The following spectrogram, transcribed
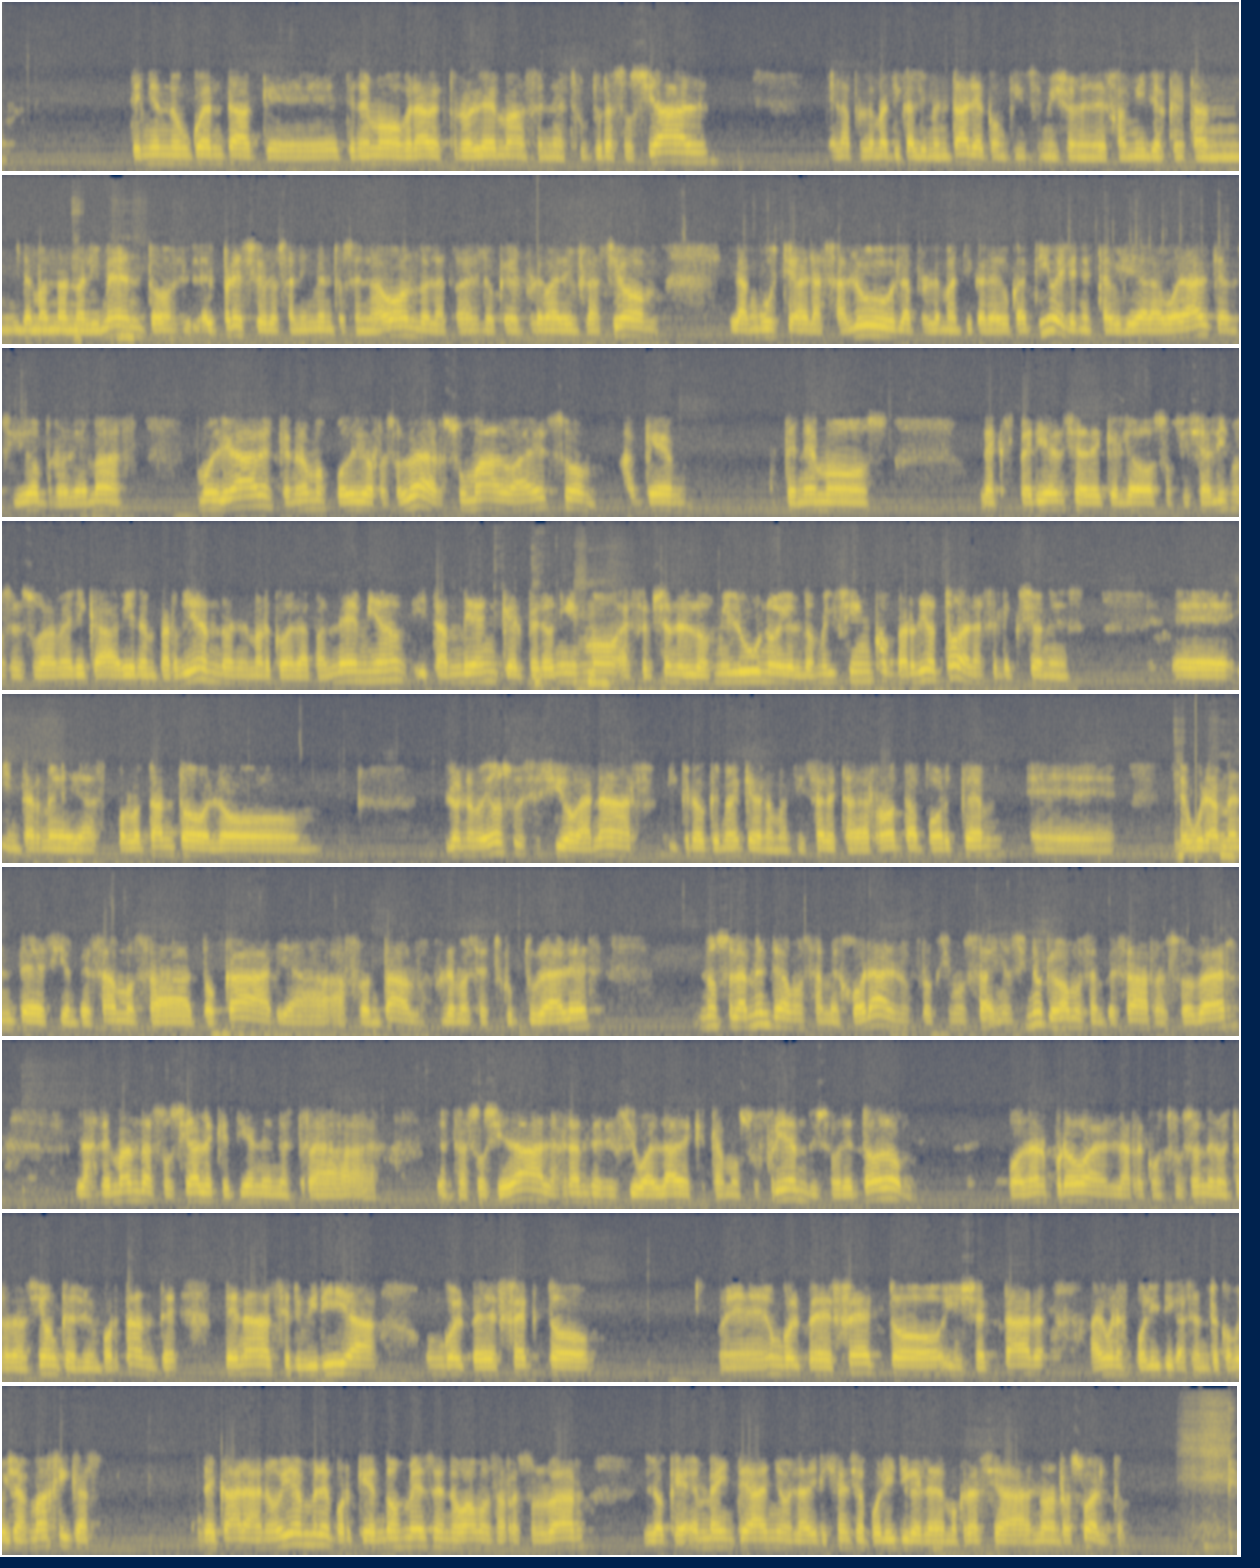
teniendo en cuenta que tenemos graves problemas en la estructura social, en la problemática alimentaria con 15 millones de familias que están demandando alimentos, el precio de los alimentos en la góndola a través de lo que es el problema de la inflación, la angustia de la salud, la problemática educativa y la inestabilidad laboral, que han sido problemas muy graves que no hemos podido resolver. Sumado a eso, a que tenemos la experiencia de que los oficialismos en Sudamérica vienen perdiendo en el marco de la pandemia y también que el peronismo, a excepción del 2001 y el 2005, perdió todas las elecciones eh, intermedias. Por lo tanto, lo, lo novedoso hubiese sido ganar y creo que no hay que dramatizar esta derrota porque eh, seguramente si empezamos a tocar y a afrontar los problemas estructurales, no solamente vamos a mejorar en los próximos años, sino que vamos a empezar a resolver las demandas sociales que tiene nuestra nuestra sociedad, las grandes desigualdades que estamos sufriendo y sobre todo poner prueba en la reconstrucción de nuestra nación, que es lo importante. De nada serviría un golpe de efecto eh, un golpe de efecto, inyectar algunas políticas entre comillas mágicas de cara a noviembre, porque en dos meses no vamos a resolver lo que en 20 años la dirigencia política y la democracia no han resuelto.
